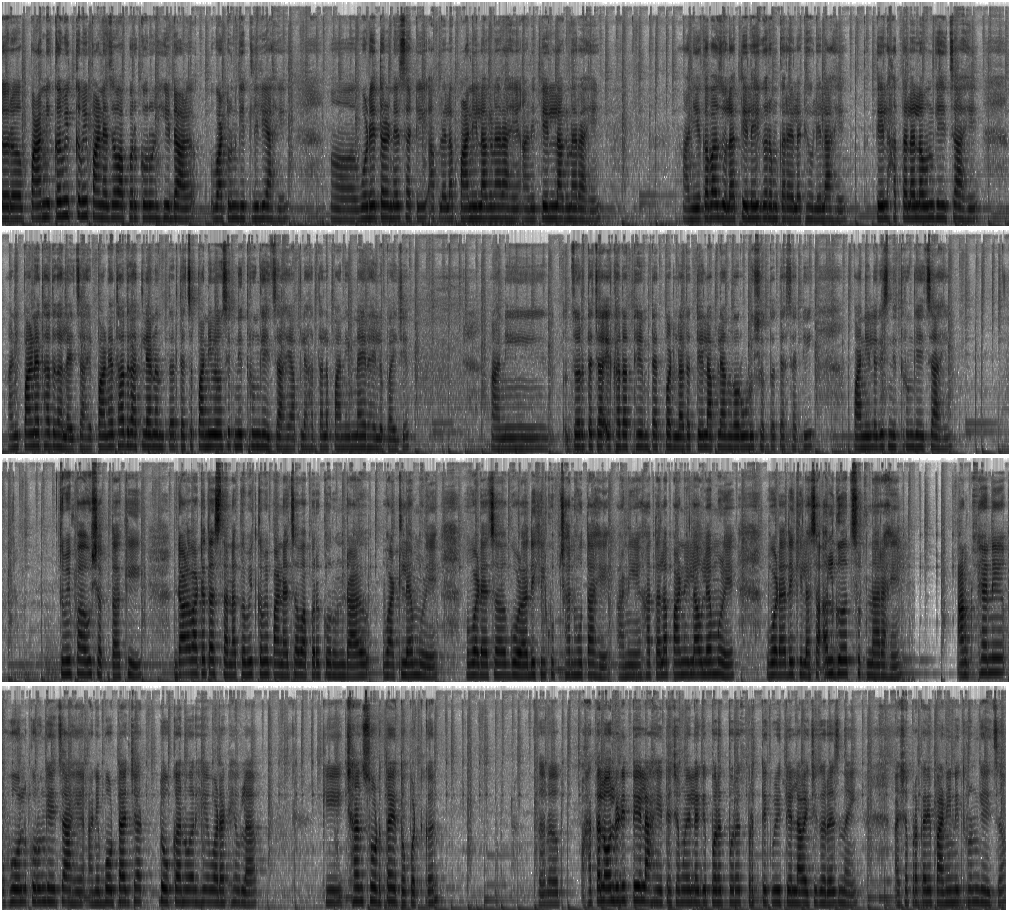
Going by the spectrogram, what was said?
तर पाणी कमीत कमी पाण्याचा वापर करून ही डाळ वाटून घेतलेली आहे. वडे तळण्यासाठी आपल्याला पाणी लागणार आहे आणि तेल लागणार आहे. आणि एका बाजूला तेलही गरम करायला ठेवलेलं आहे. तेल हाताला लावून घ्यायचं आहे आणि पाण्यात हात घालायचा आहे. पाण्यात हात घातल्यानंतर त्याचं पाणी व्यवस्थित निथरून घ्यायचं आहे. आपल्या हाताला पाणी नाही राहिलं पाहिजे. आणि जर त्याच्या एखादा थेंब त्यात पडला तर तेल आपल्या अंगावर उडू शकतं. त्यासाठी पाणी लगेच निथरून घ्यायचं आहे. तुम्ही पाहू शकता की डाळ वाटत असताना कमीत कमी पाण्याचा वापर करून डाळ वाटल्यामुळे वड्याचा गोळा देखील खूप छान होत आहे आणि हाताला पाणी लावल्यामुळे वडा देखील असा अलगद सुटणार आहे. अंगठ्याने होल करून घ्यायचा आहे आणि बोटाच्या टोकांवर हे वडा ठेवला की छान सोडता येतो पटकन. तर हाताला ऑलरेडी तेल आहे त्याच्यामुळे लगे परत परत प्रत्येक वेळी तेल लावायची गरज नाही. अशा प्रकारे पाणी निथरून घ्यायचं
